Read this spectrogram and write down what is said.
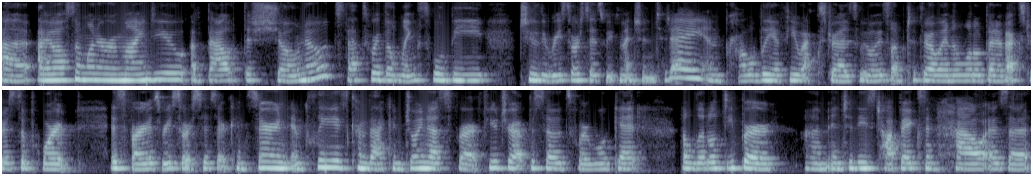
Uh, I also want to remind you about the show notes. That's where the links will be to the resources we've mentioned today and probably a few extras. We always love to throw in a little bit of extra support as far as resources are concerned. And please come back and join us for our future episodes where we'll get a little deeper um, into these topics and how, as a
